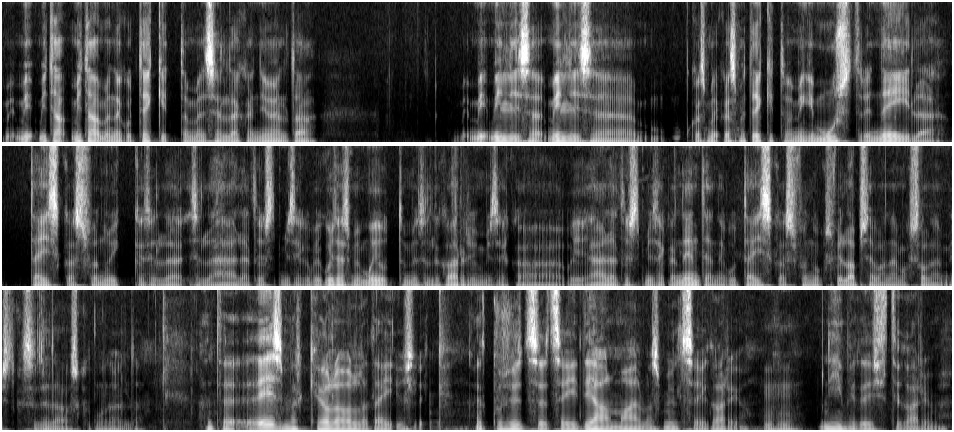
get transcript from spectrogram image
mida, mida me nagu tekitame sellega nii-öelda, millise, millise, kas me, kas me tekitame mingi mustri neile, täiskasvanu ikka selle, selle hääle tõstmisega või kuidas me mõjutame selle karjumisega või hääle tõstmisega nende nagu täiskasvanuks või lapsevanemaks olemist, kas sa seda oskad mulle öelda? vaata, eesmärk ei ole olla täiuslik. et kui sa ütlesid, et see ideaalmaailmas me üldse ei karju mm. -hmm. nii või teisiti karjume.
